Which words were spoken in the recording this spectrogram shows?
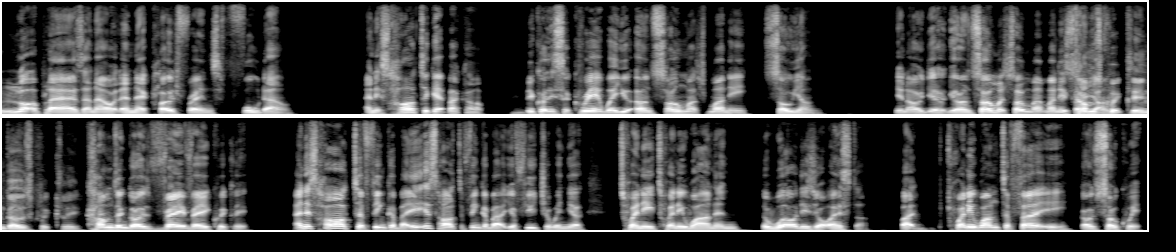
a lot of players and our and their close friends fall down, and it's hard to get back up Mm. because it's a career where you earn so much money so young. You know, you, you earn so much so much money It so comes young quickly and goes quickly. comes and goes very, very quickly. And it's hard to think about, it is hard to think about your future when you're 20, 21 and the world is your oyster. But 21 to 30 goes so quick.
